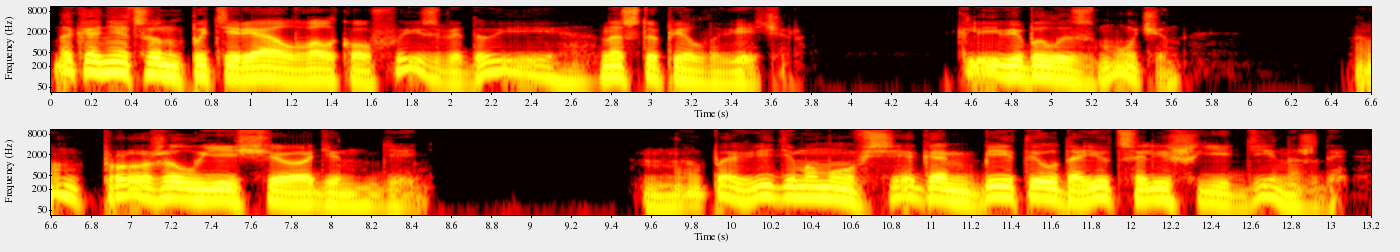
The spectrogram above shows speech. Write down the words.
Наконец он потерял волков из виду, и наступил вечер. Кливи был измучен. Он прожил еще один день. Но, по-видимому, все гамбиты удаются лишь единожды —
